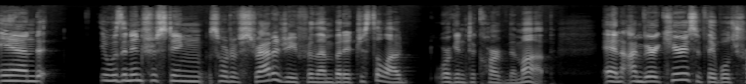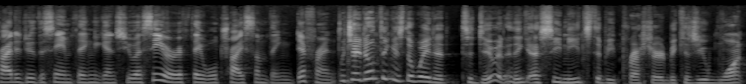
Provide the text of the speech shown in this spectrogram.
And it was an interesting sort of strategy for them, but it just allowed Oregon to carve them up. And I'm very curious if they will try to do the same thing against USC or if they will try something different. Which I don't think is the way to, to do it. I think SC needs to be pressured because you want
